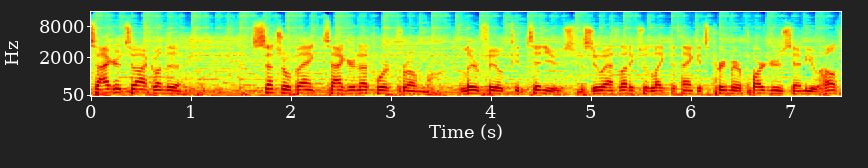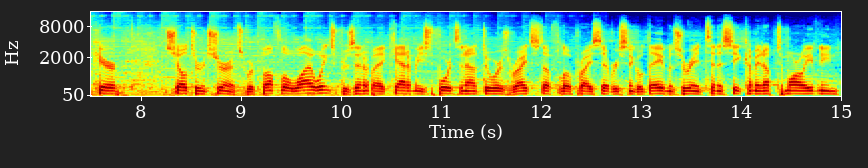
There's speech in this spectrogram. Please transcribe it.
Tiger Talk on the Central Bank Tiger Network from Learfield continues. Mizzou Athletics would like to thank its premier partners, MU Healthcare, Shelter Insurance. We're Buffalo Wild Wings, presented by Academy Sports and Outdoors. Right stuff, low price every single day. Missouri and Tennessee coming up tomorrow evening.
